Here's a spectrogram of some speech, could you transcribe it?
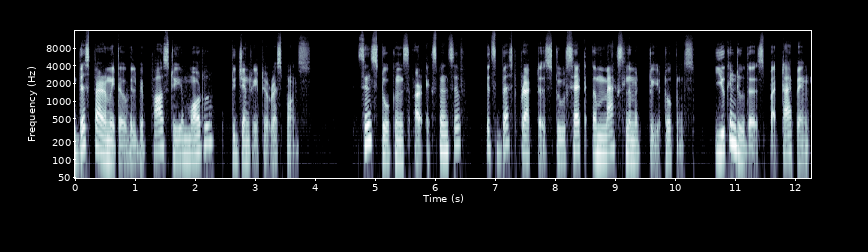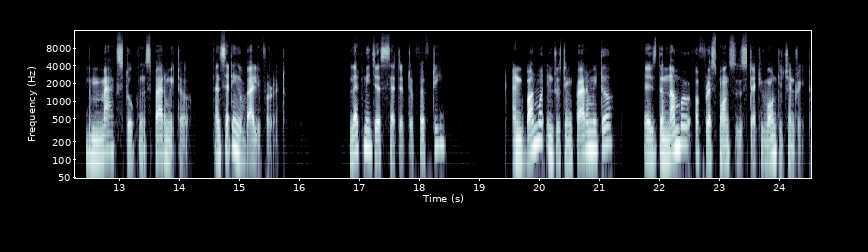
This parameter will be passed to your model to generate a response. Since tokens are expensive, it's best practice to set a max limit to your tokens. You can do this by typing the max tokens parameter and setting a value for it. Let me just set it to 50. And one more interesting parameter is the number of responses that you want to generate.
